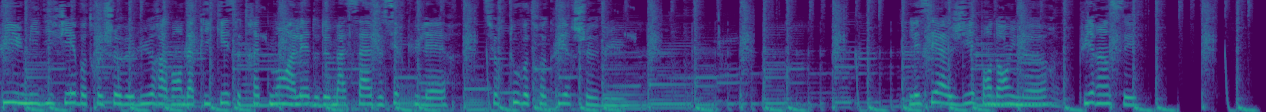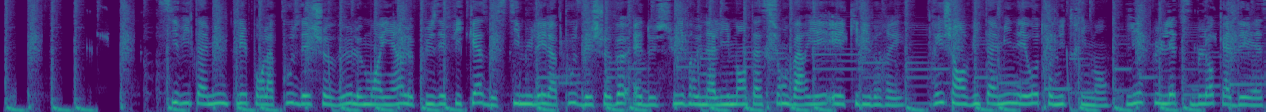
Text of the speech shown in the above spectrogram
puis humidifiez votre chevelure avant d'appliquer ce traitement à l'aide de massages circulaires, surtout votre cuir chevelu. Laissez agir pendant une heure, puis rincez. 6 vitamines clés pour la pousse des cheveux Le moyen le plus efficace de stimuler la pousse des cheveux est de suivre une alimentation variée et équilibrée, riche en vitamines et autres nutriments. Lire plus Let's Block ADS.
